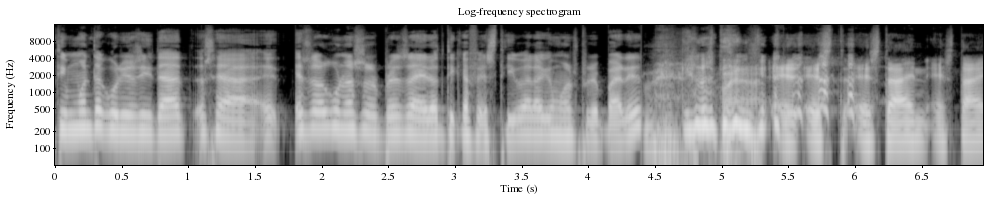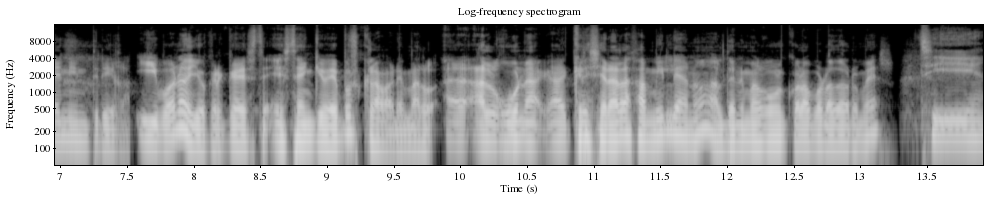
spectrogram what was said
Tinc molta curiositat, o sea, eh, és alguna sorpresa eròtica festiva la que mos prepares? Que no Bueno, tinc... eh, est, està, en, està en intriga. I bueno, jo crec que este, este any que ve pues, clavarem al, a- alguna... Creixerà la família, no? Al tenim algun col·laborador més. Sí,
